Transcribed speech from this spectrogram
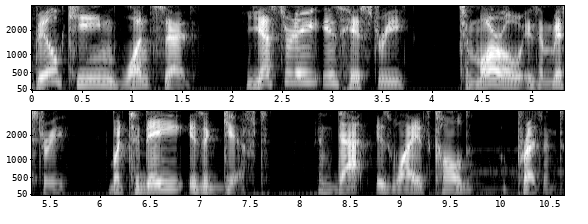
Bil Keane once said, Yesterday is history, tomorrow is a mystery, but today is a gift. And that is why it's called a present.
